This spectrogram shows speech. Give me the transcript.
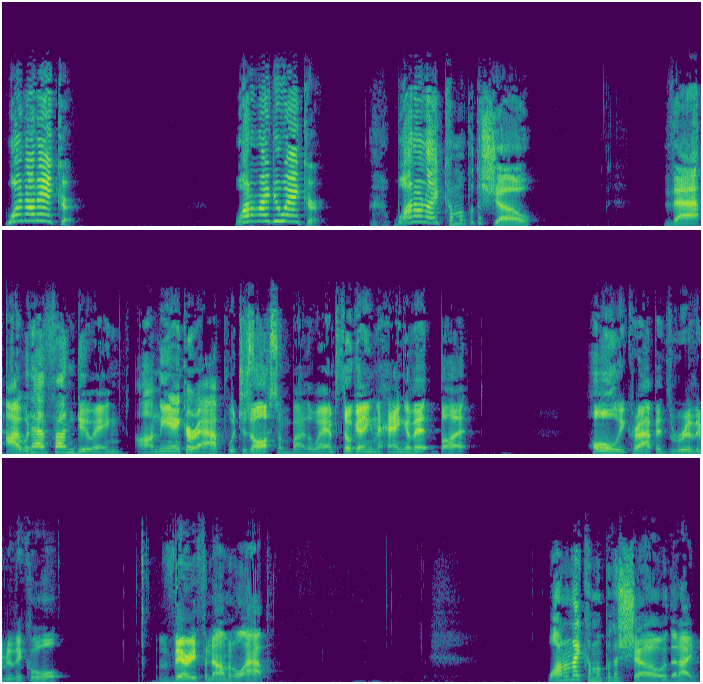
why not Anchor? Why don't I do Anchor? Why don't I come up with a show that I would have fun doing on the Anchor app, which is awesome, by the way. I'm still getting the hang of it, but holy crap, it's really, really cool. Very phenomenal app. Why don't I come up with a show that I'd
